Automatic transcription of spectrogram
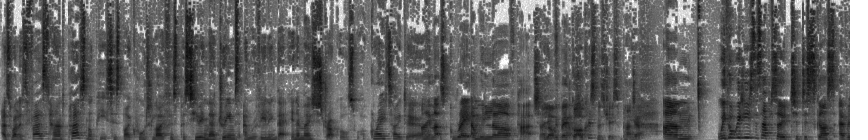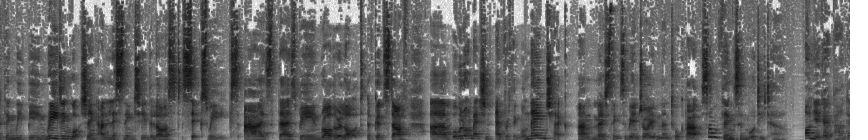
as well as first hand personal pieces by quarter lifers pursuing their dreams and revealing their innermost struggles. What a great idea! I think that's great, and we love Patch. I Love think we've both Patch. got our Christmas trees from Patch. Yeah. Um, we thought we'd use this episode to discuss everything we've been reading, watching, and listening to the last six weeks, as there's been rather a lot of good stuff. Um, well, we're not going to mention everything. We'll name check um, most things that we enjoyed, and then talk about some things in more detail. On you go, Panda.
